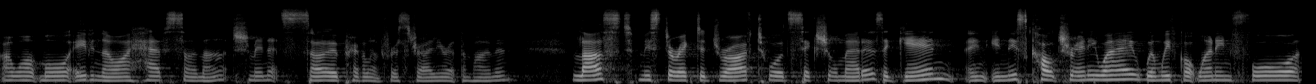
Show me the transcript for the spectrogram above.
I want more, even though I have so much. I mean, it's so prevalent for Australia at the moment. Lust, misdirected drive towards sexual matters. Again, in, in this culture anyway, when we've got one in four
